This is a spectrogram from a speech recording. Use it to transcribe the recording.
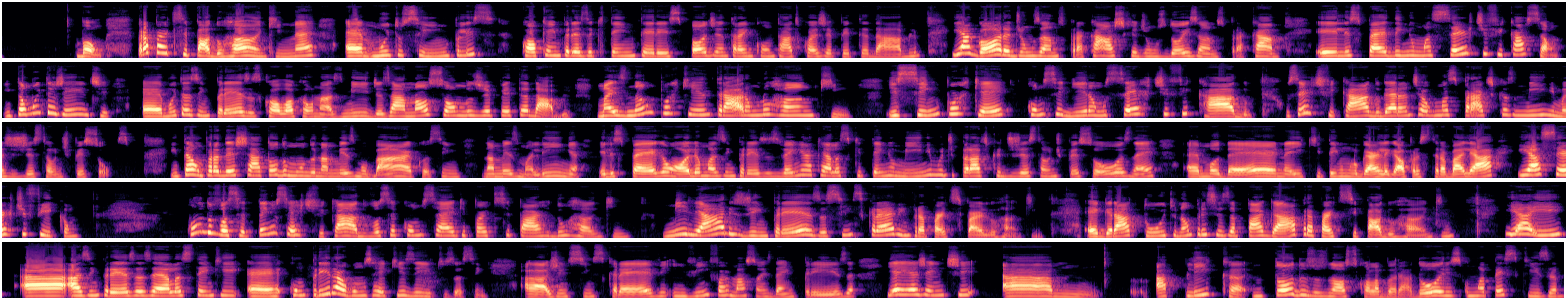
Bom, para participar do ranking, né, é muito simples. Qualquer empresa que tenha interesse pode entrar em contato com a GPTW. E agora, de uns anos para cá, acho que de uns dois anos para cá, eles pedem uma certificação. Então, muita gente é, muitas empresas colocam nas mídias, ah, nós somos GPTW, mas não porque entraram no ranking, e sim porque conseguiram o certificado. O certificado garante algumas práticas mínimas de gestão de pessoas. Então, para deixar todo mundo no mesmo barco, assim, na mesma linha, eles pegam, olham umas empresas, vêm aquelas que têm o mínimo de prática de gestão de pessoas, né, é, moderna e que tem um lugar legal para se trabalhar e a certificam. Quando você tem o certificado, você consegue participar do ranking milhares de empresas se inscrevem para participar do ranking. É gratuito, não precisa pagar para participar do ranking. E aí a, as empresas elas têm que é, cumprir alguns requisitos assim. A gente se inscreve, envia informações da empresa e aí a gente a, aplica em todos os nossos colaboradores uma pesquisa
